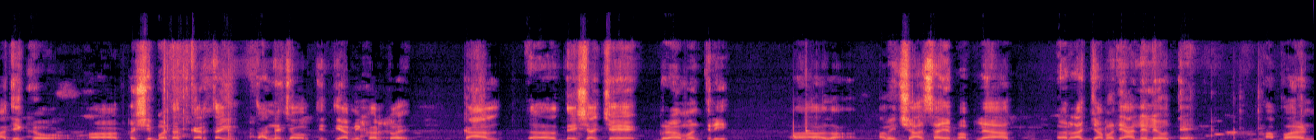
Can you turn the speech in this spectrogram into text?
अधिक कशी मदत करता येईल धान्याच्या बाबतीत ती आम्ही करतोय. काल देशाचे गृहमंत्री अमित शाह साहेब आपल्या राज्यामध्ये आलेले होते. आपण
